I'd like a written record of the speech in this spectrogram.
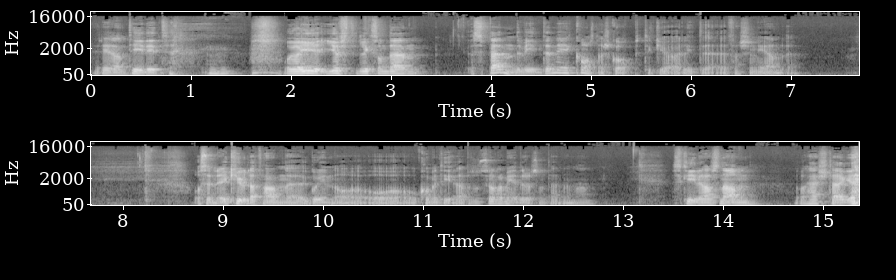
redan tidigt. Och jag, just liksom den spännvidden i konstnärskap tycker jag är lite fascinerande. Och sen är det kul att han eh, går in och, och, och kommenterar på sociala medier och sånt där. När man skriver hans namn och hashtaggar.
